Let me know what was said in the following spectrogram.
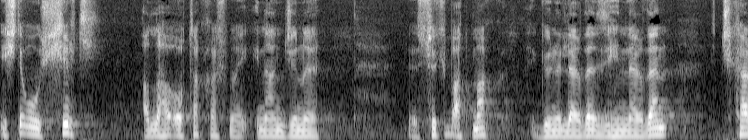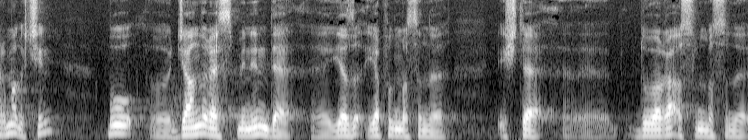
İşte o şirk, Allah'a ortak koşma inancını e, söküp atmak, gönüllerden, zihinlerden çıkarmak için bu e, canlı resminin de e, yapılmasını, işte duvara asılmasını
